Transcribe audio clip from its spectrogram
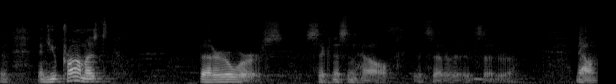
And, and you promised better or worse, sickness and health, etc., etc. Now,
